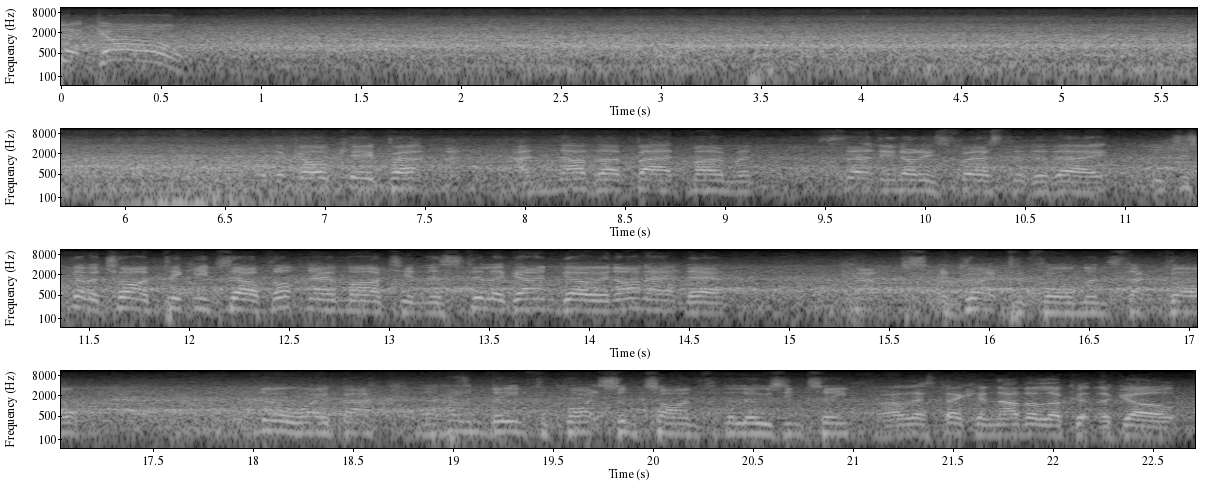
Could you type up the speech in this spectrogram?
left it go. For the goalkeeper, another bad moment. Certainly not his first of the day. He's just got to try and pick himself up now, Martin. There's still a game going on out there. Caps, a great performance, that goal no way back. There hasn't been for quite some time for the losing team. Well, let's take another look at the goal.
